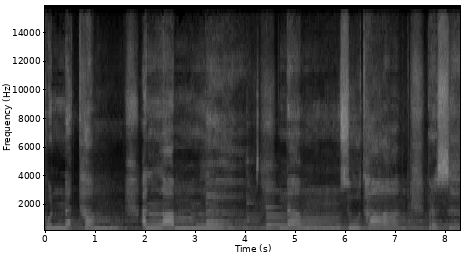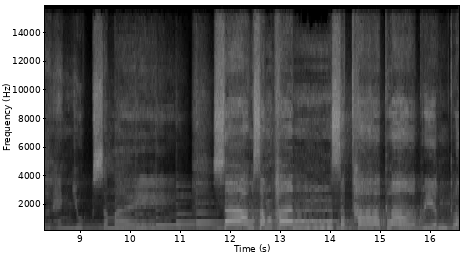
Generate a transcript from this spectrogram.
คุณธรรม อันล้ำเลิศนำสู่ทางประเสริฐแห่งยุคสมัย สร้างสัมพันธ์ศรัทธากล้าเกรียงไกล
